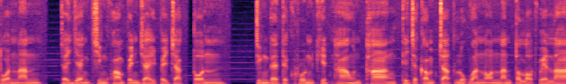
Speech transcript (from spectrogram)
ตัวนั้นจะแย่งชิงความเป็นใหญ่ไปจากตน จึงได้แต่ครุ่นคิดหาหนทางที่จะกำจัดลูกวานนอนนั้นตลอดเวลา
